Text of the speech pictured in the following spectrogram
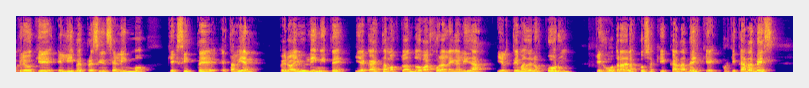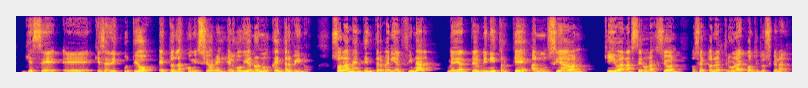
creo que el hiperpresidencialismo que existe está bien, pero hay un límite y acá estamos actuando bajo la legalidad. Y el tema de los quórum que es otra de las cosas que cada vez que, porque cada vez que se, eh, que se discutió esto en las comisiones, el gobierno nunca intervino, solamente intervenía al final mediante ministros que anunciaban que iban a hacer una acción, ¿no cierto?, en el Tribunal Constitucional.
